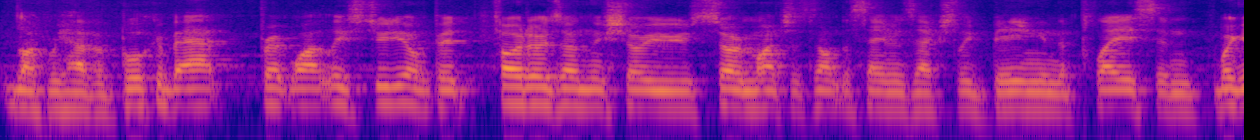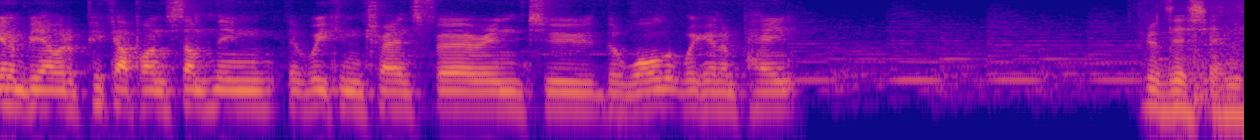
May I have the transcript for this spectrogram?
Weird. Like we have a book about Brett Whiteley's studio, but photos only show you so much. It's not the same as actually being in the place. And we're going to be able to pick up on something that we can transfer into the wall that we're going to paint. Look at this end.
